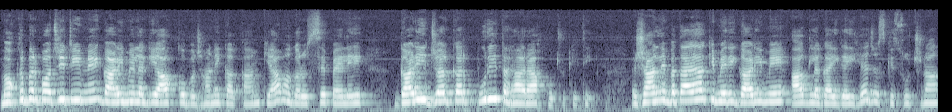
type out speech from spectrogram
मौके पर पहुँची टीम ने गाड़ी में लगी आग को बुझाने का काम किया, मगर उससे पहले गाड़ी जलकर पूरी तरह राख हो चुकी थी। विशाल ने बताया कि मेरी गाड़ी में आग लगाई गई है, जिसकी सूचना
